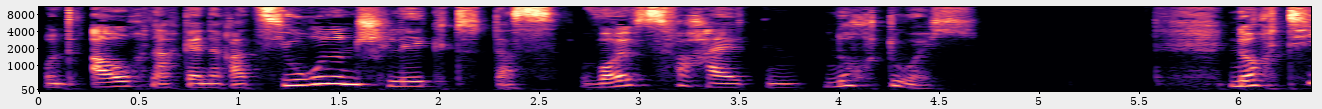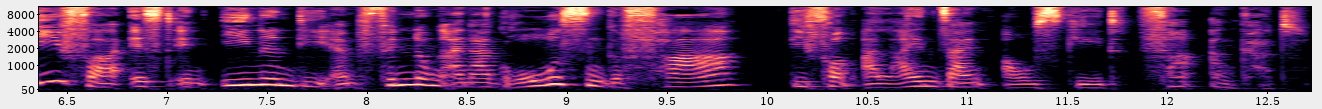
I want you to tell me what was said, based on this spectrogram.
Und auch nach Generationen schlägt das Wolfsverhalten noch durch. Noch tiefer ist in ihnen die Empfindung einer großen Gefahr, die vom Alleinsein ausgeht, verankert.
